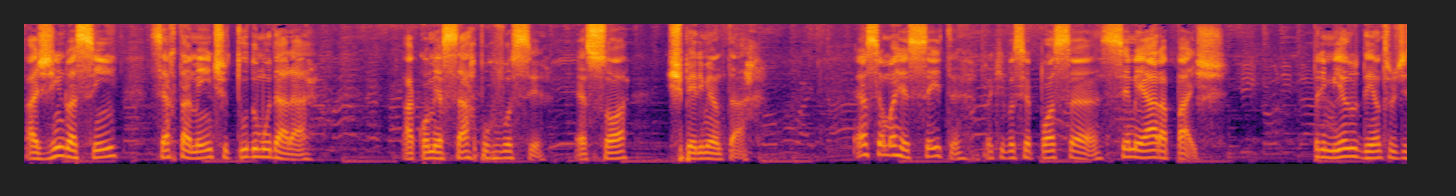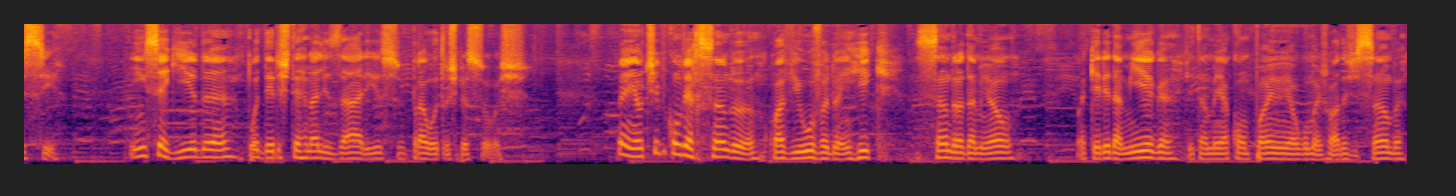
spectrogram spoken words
Agindo assim, certamente tudo mudará. A começar por você. É só experimentar. Essa é uma receita para que você possa semear a paz, primeiro dentro de si e em seguida poder externalizar isso para outras pessoas. Bem, eu tive conversando com a viúva do Henrique, Sandra Damião, uma querida amiga que também acompanho em algumas rodas de samba,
